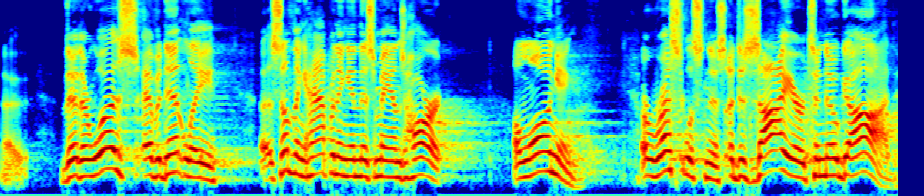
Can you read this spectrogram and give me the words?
Uh, there, there was evidently Uh, something happening in this man's heart a longing, a restlessness, a desire to know God.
